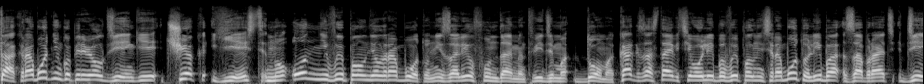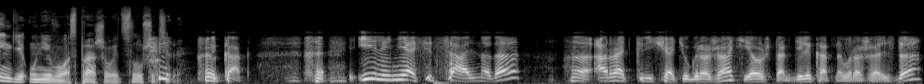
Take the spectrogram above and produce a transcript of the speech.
Так, работнику перевел деньги, чек есть, но он не выполнил работу, не залил фундамент, видимо, дома. Как заставить его либо выполнить работу, либо забрать деньги у него, спрашивает слушатель. Как? Или неофициально, да? Орать, кричать, угрожать, я уж так деликатно выражаюсь, да?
